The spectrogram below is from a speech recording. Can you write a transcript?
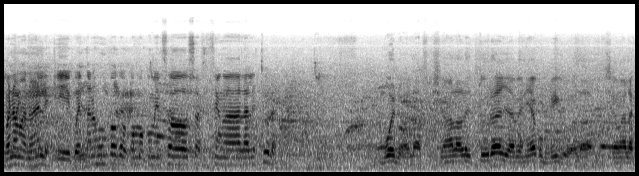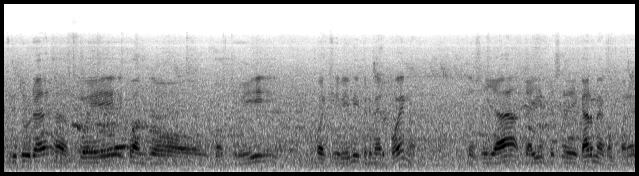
Bueno Manuel, y cuéntanos un poco cómo comenzó su afición a la lectura. Bueno, la afición a la lectura ya venía conmigo, la afición a la escritura fue cuando construí o escribí mi primer poema. Entonces ya de ahí empecé a dedicarme a componer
